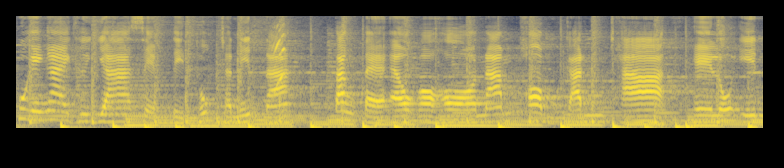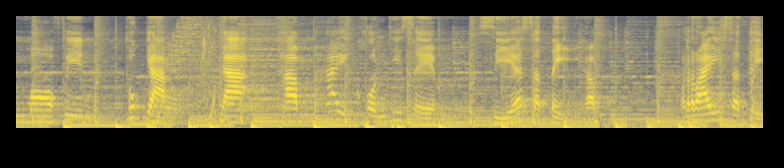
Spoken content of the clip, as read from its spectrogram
พูดง่ายๆ คือยาเสพติดทุกชนิดนะ ตั้งแต่แอลกอฮอล์น้ำท่อมกัญชา เฮโรอีน มอร์ฟีนทุกอย่างจะทำให้คนที่เสพเสียสติครับ ไร้สติ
